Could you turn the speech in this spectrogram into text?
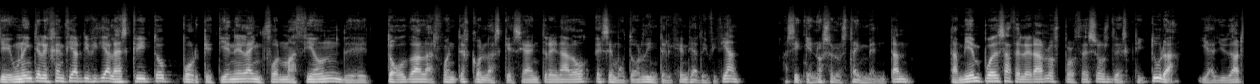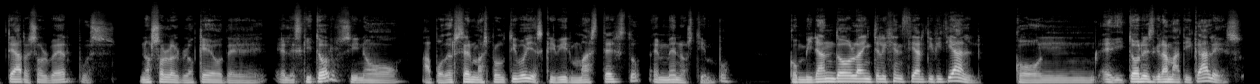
que una inteligencia artificial ha escrito porque tiene la información de todas las fuentes con las que se ha entrenado ese motor de inteligencia artificial. Así que no se lo está inventando. También puedes acelerar los procesos de escritura y ayudarte a resolver, pues, no solo el bloqueo del escritor, sino a poder ser más productivo y escribir más texto en menos tiempo. Combinando la inteligencia artificial con editores gramaticales,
